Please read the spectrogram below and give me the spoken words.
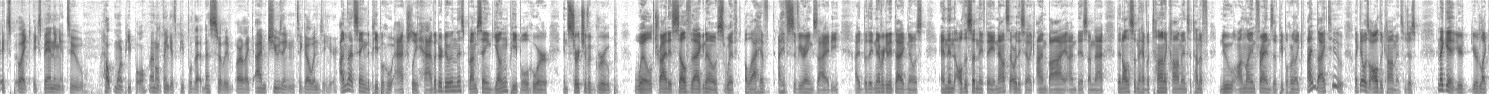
exp- like expanding it to help more people. I don't think it's people that necessarily are like I'm choosing to go into here. I'm not saying the people who actually have it are doing this, but I'm saying young people who are in search of a group will try to self-diagnose with, "Oh, I have I have severe anxiety," I, but they never get it diagnosed. And then all of a sudden, if they announce that or they say like, "I'm bi, I'm this, I'm that," then all of a sudden they have a ton of comments, a ton of new online friends of people who are like, "I'm bi too." Like that was all the comments. So just, and I get it, you're you're like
